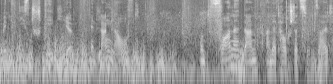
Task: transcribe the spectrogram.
Wenn ihr diesen Steg hier entlang lauft und vorne dann an der Tauchstation seid,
